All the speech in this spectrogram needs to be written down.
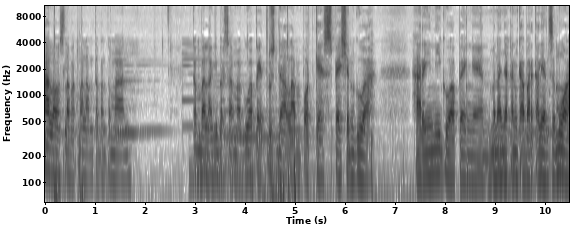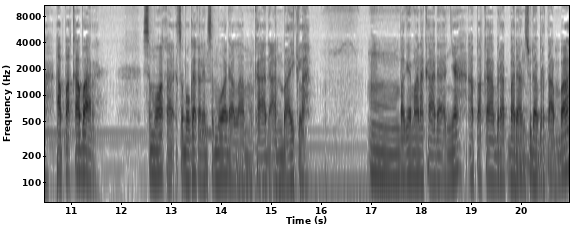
Halo, selamat malam teman-teman. Kembali lagi bersama gua Petrus dalam podcast Passion gua. Hari ini gua pengen menanyakan kabar kalian semua. Apa kabar? Semua semoga kalian semua dalam keadaan baik lah. Hmm, bagaimana keadaannya? Apakah berat badan sudah bertambah?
